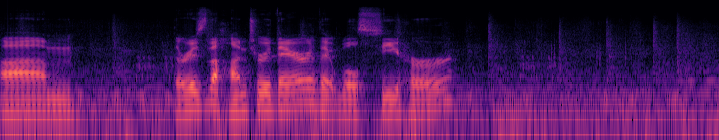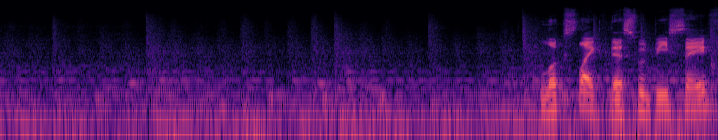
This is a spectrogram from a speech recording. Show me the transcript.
Um, there is the hunter there that will see her. Looks like this would be safe.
